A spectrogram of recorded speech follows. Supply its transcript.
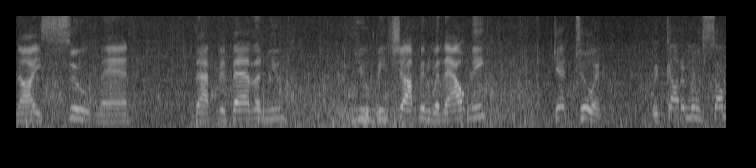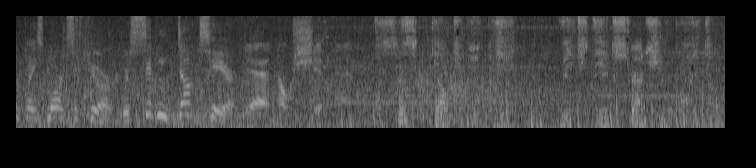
Nice suit, man. That Fifth Avenue? You be shopping without me? Get to it. We've got to move someplace more secure. We're sitting ducks here. Yeah, no shit, man. This is Delta Beach. Reach the extraction point.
